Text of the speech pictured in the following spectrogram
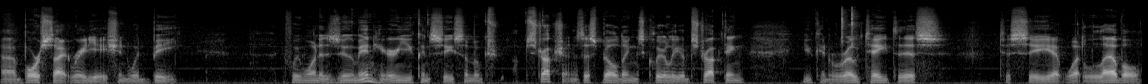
uh, boresight radiation would be. If we want to zoom in here you can see some obstructions. This building is clearly obstructing. You can rotate this to see at what level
